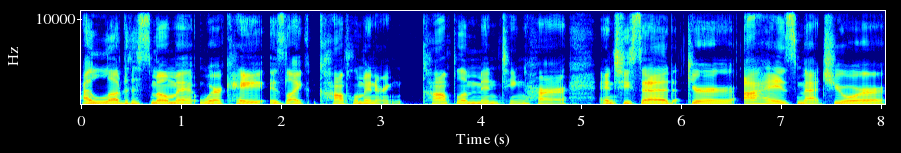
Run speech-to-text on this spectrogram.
I loved this moment where Kate is like complimenting complimenting her and she said your eyes match your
